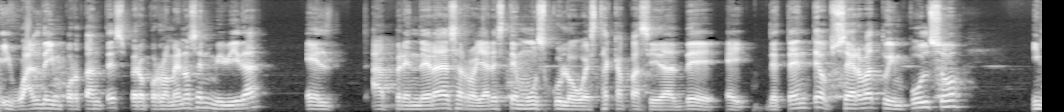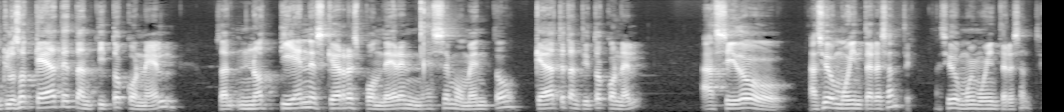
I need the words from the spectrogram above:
igual de importantes, pero por lo menos en mi vida, el aprender a desarrollar este músculo o esta capacidad de, hey, detente, observa tu impulso, incluso quédate tantito con él, o sea, no tienes que responder en ese momento, quédate tantito con él, ha sido, ha sido muy interesante, ha sido muy, muy interesante.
